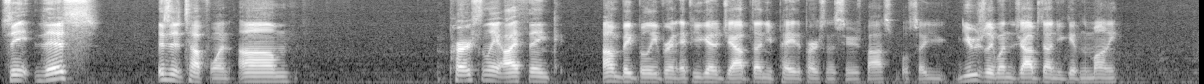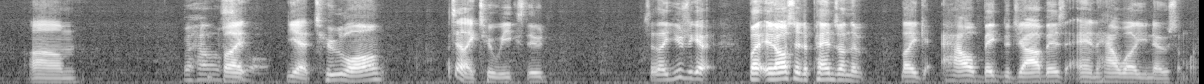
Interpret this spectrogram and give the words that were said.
See, this is a tough one. Um, personally, I think I'm a big believer in if you get a job done, you pay the person as soon as possible. So you usually when the job's done, you give them the money. Um, But how long But- long? yeah, too long. I'd say like two weeks, dude. So like usually get, but it also depends on the like how big the job is and how well you know someone.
